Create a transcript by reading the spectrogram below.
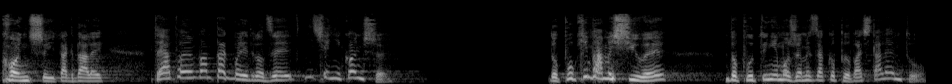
kończy i tak dalej. To ja powiem wam tak, moi drodzy, nic się nie kończy. Dopóki mamy siły, dopóty nie możemy zakopywać talentu.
